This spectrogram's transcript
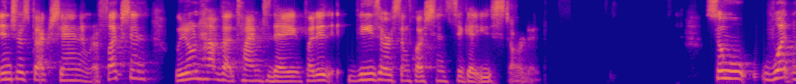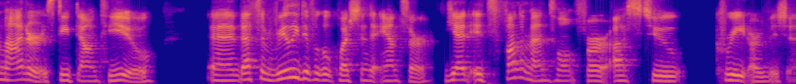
introspection and reflection. We don't have that time today, but it, these are some questions to get you started. So, what matters deep down to you and that's a really difficult question to answer, yet it's fundamental for us to create our vision.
